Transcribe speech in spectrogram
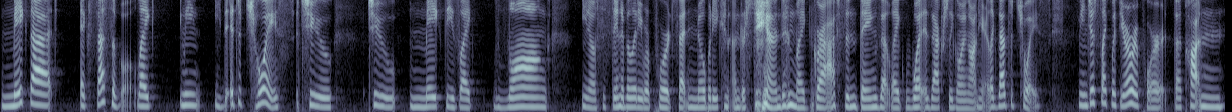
make that accessible like i mean it's a choice to to make these like long you know, sustainability reports that nobody can understand and like graphs and things that like what is actually going on here. Like that's a choice. I mean, just like with your report, the cotton,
